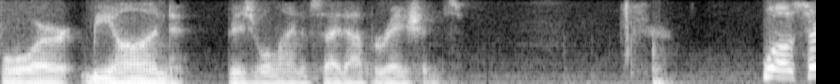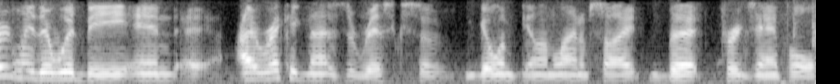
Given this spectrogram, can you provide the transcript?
for beyond visual line of sight operations? Well, certainly there would be, and I recognize the risks of going beyond line of sight. But for example,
